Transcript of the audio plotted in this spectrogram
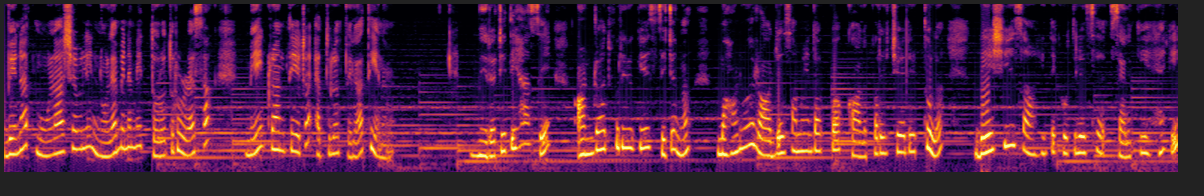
වෙනත් මූලාශවලින් නොලැබෙන මේ තොරතුරු රැසක් මේ ග්‍රන්ථයට ඇතුළත් වෙලා තියෙනවා. මෙරට ඉතිහාසේ අන්රාධපුරයුගේ සිටම මහනුව රාජ්‍ය සමය දක්වා කාලපරිච්චේදය තුළ දේශීය සාහිත්‍ය කෘති ලෙස සැලකිය හැකි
